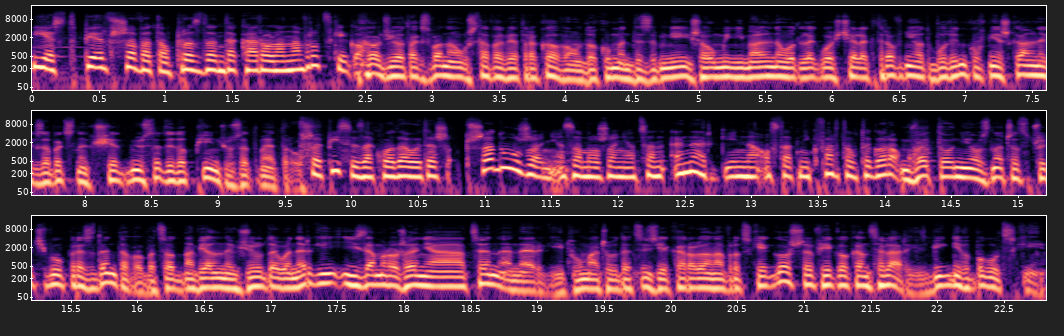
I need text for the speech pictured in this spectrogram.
Jest pierwsze weto prezydenta Karola Nawrockiego. Chodzi o tak zwaną ustawę wiatrakową. Dokument zmniejszał minimalną odległość elektrowni od budynków mieszkalnych z obecnych 700 do 500 metrów. Przepisy zakładały też przedłużenie zamrożenia cen energii na ostatni kwartał tego roku. Weto nie oznacza sprzeciwu prezydenta wobec odnawialnych źródeł energii i zamrożenia cen energii, tłumaczył decyzję Karola Nawrockiego, szef jego kancelarii Zbigniew Bogucki.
